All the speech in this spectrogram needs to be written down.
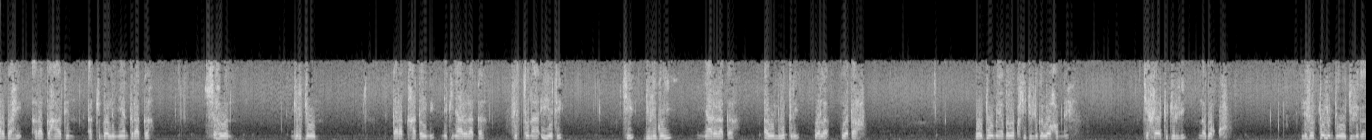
Arbahi rakkaxaatin ak ci dolli ngir juum. Ka rakkaxatay ni niki ñaari rakka fistuna iyati ci julli ñaari rakka awil witri wala wetar. Boo juumee ba yokk ci julli ga loo xam ne ci xeetu julli la bokk. Li fekk tollantiwoo julli ga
